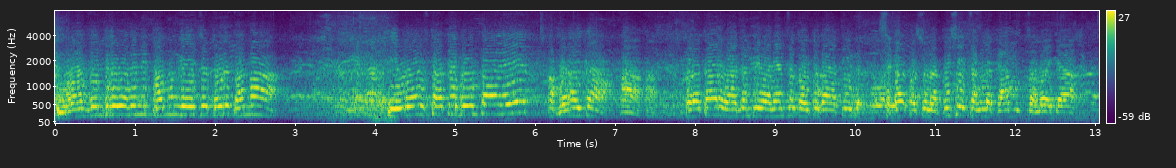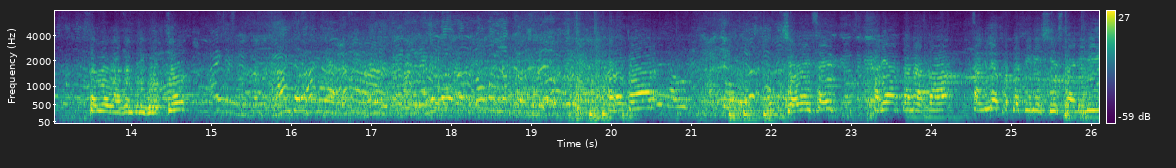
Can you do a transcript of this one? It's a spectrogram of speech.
स्वातंत्र्यवाद्यांनी थांबून घ्यायचं थोडं थांबा. युवराज तात्या बोलतायत. आपण ऐका. हा हा. प्रकार वाजंत्रीवाल्यांचं कौतुक आहे. अति सकाळपासून अतिशय चांगलं काम चालू आहे त्या सर्व वाजंत्री ग्रुपचं. खरोखर शेवाय साहेब खऱ्या अर्थानं आता चांगल्या पद्धतीने शिस्त आलेली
